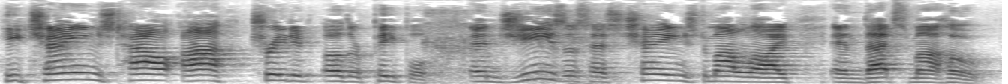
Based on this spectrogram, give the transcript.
He changed how I treated other people. And Jesus has changed my life, and that's my hope.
